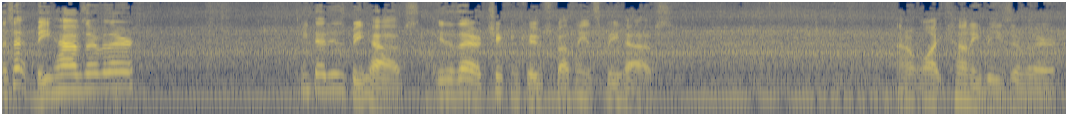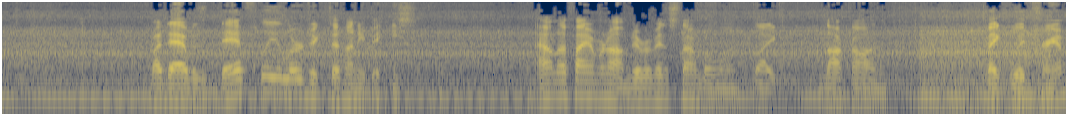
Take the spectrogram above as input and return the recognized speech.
Is that beehives over there? I think that is beehives. Either that or chicken coops, but I think it's beehives. I don't like honeybees over there. My dad was definitely allergic to honeybees. I don't know if I am or not. I've never been stung by one. Like, knock on fake wood trim.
